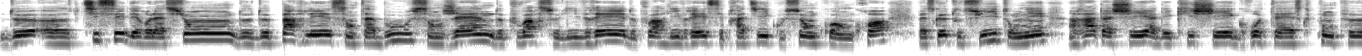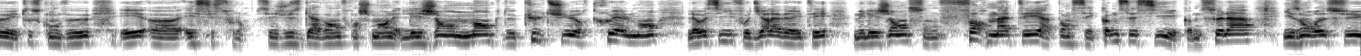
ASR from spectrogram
de euh, tisser des relations, de, de, parler sans tabou, sans gêne, de pouvoir se livrer, de pouvoir livrer ses pratiques ou ce en quoi on croit, parce que tout de suite on est rattaché à des clichés grotesques, pompeux et tout ce qu'on veut, et, euh, et c'est saoulant, c'est juste gavant, franchement, les gens manquent de culture cruellement, là aussi il faut dire la vérité, mais les gens sont formatés à penser comme ceci et comme cela, ils ont reçu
